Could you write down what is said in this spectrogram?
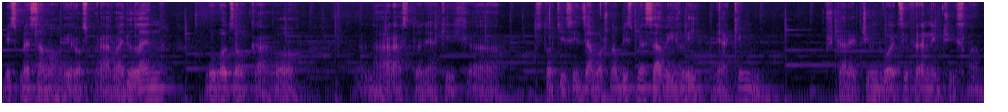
by sme sa mohli rozprávať len v úvodzovkách o nárastu nejakých 100 tisíc a možno by sme sa vyhli nejakým škarečím dvojciferným číslam.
